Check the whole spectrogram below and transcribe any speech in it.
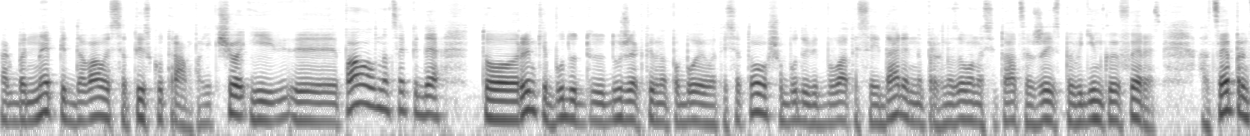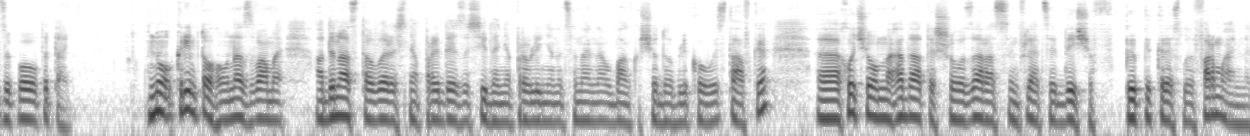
як би не піддавалися тиску Трампа. Якщо і Павел на це піде, то ринки будуть дуже активно побоюватися того, що буде відбуватися і далі непрогнозована ситуація вже із поведінкою ФРС. А це принципове питання. Ну, крім того, у нас з вами 11 вересня пройде засідання правління Національного банку щодо облікової ставки. Е, хочу вам нагадати, що зараз інфляція дещо підкреслює формальна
